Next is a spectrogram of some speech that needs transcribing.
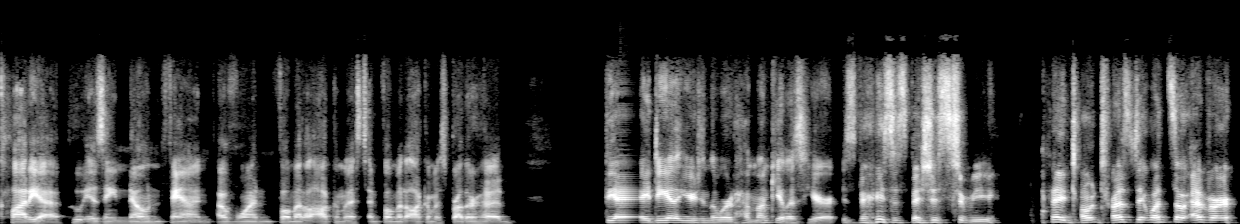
Claudia, who is a known fan of one Full Metal Alchemist and Full Metal Alchemist Brotherhood, the idea that you're using the word homunculus here is very suspicious to me, and I don't trust it whatsoever.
